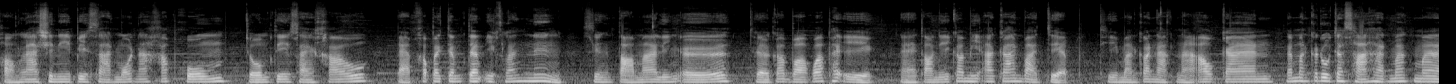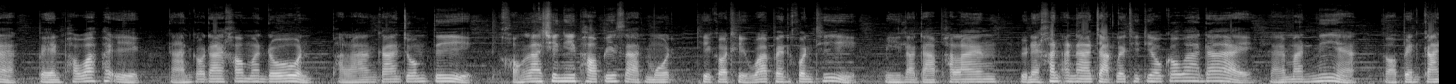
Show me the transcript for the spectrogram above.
ของราชินีปีศาจมดนะครับผมโจมตีใส่เขาแบบเข้าไปเต็มๆอีกครั้งหนึ่ง ซึ่งต่อมาลิงเอ๋อเธอก็บอกว่าพระเอกในตอนนี้ก็มีอาการบาดเจ็บ ที่มันก็หนักหนาเอาการและมันก็ดูจะสาหัสมากๆ เป็นเพราะว่าพระเอกนั้นก็ได้เข้ามาโดน พลังการโจมตี ของราชินีเผ่าปีศาจมด ที่ก็ถือว่าเป็นคนที่มีระดับพลัง อยู่ในขั้นอาณาจักรเลยทีเดียวก็ว่าได้ และมันเนี่ยก็เป็นการ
